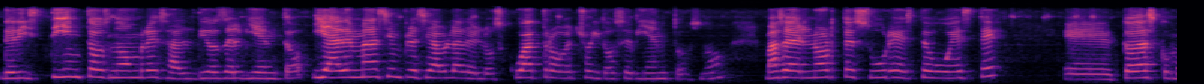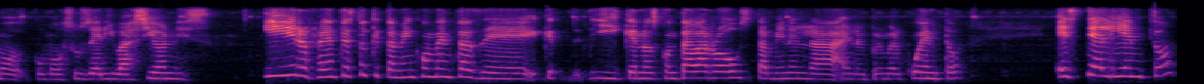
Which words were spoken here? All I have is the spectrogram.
de distintos nombres al dios del viento y además siempre se habla de los 4, 8 y 12 vientos, ¿no? Más del norte, sur, este, oeste, eh, todas como, como sus derivaciones. Y referente a esto que también comentas de, y que nos contaba Rose también en, la, en el primer cuento, este aliento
